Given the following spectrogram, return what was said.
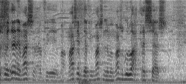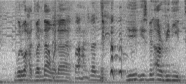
شوي ثاني ما عادش في ما عادش يبدأ في ما عادش لما ما عادش نقول واحد حشاش نقول واحد فان دام ولا واحد فان دام. هيز بين ار في ديد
